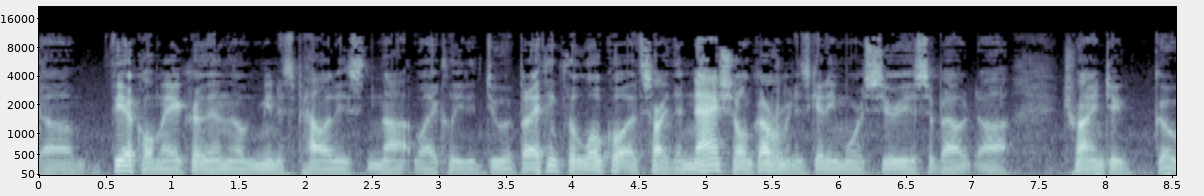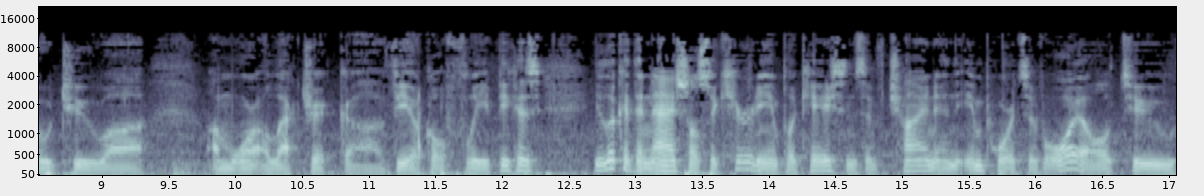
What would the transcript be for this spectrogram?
uh, vehicle maker, then the municipality is not likely to do it. But I think the local, uh, sorry, the national government is getting more serious about uh, trying to go to uh, a more electric uh, vehicle fleet because you look at the national security implications of China and the imports of oil to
